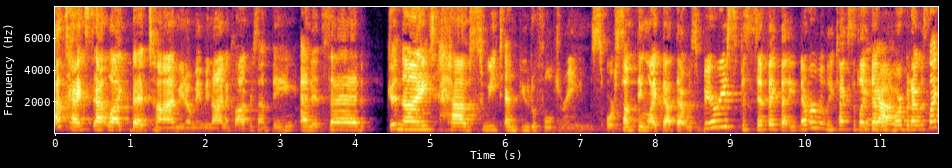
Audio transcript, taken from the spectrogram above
a text at like bedtime, you know, maybe nine o'clock or something, and it said, Good night, have sweet and beautiful dreams, or something like that. That was very specific that he'd never really texted like that Yeah. before, but I was like,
